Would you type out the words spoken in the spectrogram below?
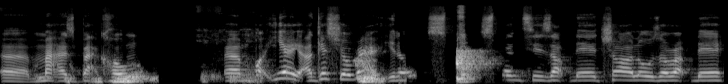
uh, matters back home. Um, but yeah, I guess you're right. You know, Sp- Spence is up there, Charlos are up there,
